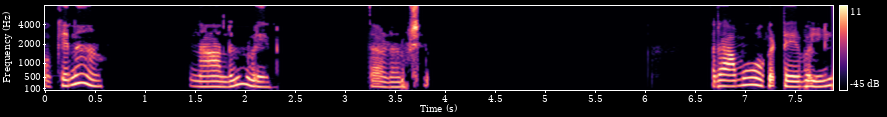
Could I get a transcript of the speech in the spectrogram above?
ఓకేనా? నాలుగు వేలు. థర్డ్ ఆప్షన్. రాము ఒక టేబుల్ని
